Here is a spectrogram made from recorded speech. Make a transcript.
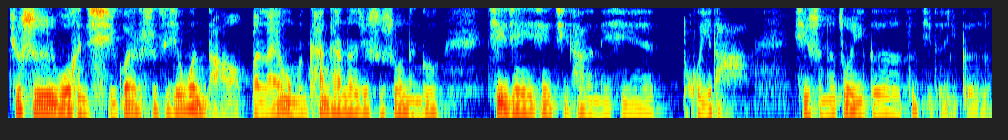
就是我很奇怪的是，这些问答哦，本来我们看看呢，就是说能够借鉴一些其他的那些回答，其实呢，做一个自己的一个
